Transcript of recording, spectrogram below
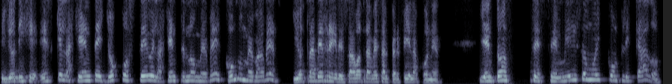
Y yo dije, es que la gente, yo posteo y la gente no me ve, ¿cómo me va a ver? Y otra vez regresaba otra vez al perfil a poner. Y entonces se me hizo muy complicado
